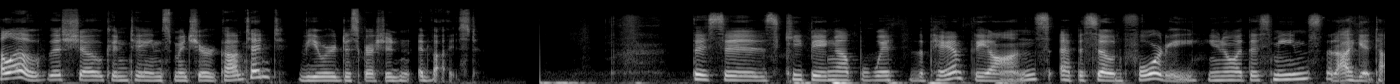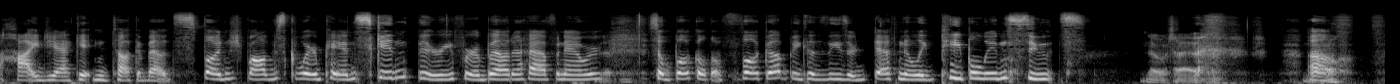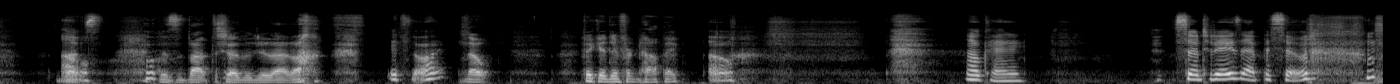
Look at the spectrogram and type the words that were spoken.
Hello, this show contains mature content. Viewer discretion advised. This is Keeping Up with the Pantheons, episode 40. You know what this means? That I get to hijack it and talk about SpongeBob SquarePants skin theory for about a half an hour. So buckle the fuck up because these are definitely people in suits. No, Tyler. no. Oh. That's, oh. This is not the show to do that on. It's not? Nope. Pick a different topic. Oh. Okay. So today's episode.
